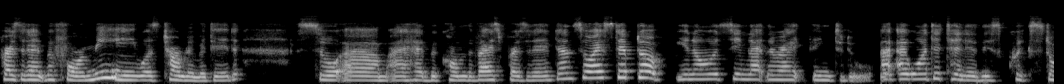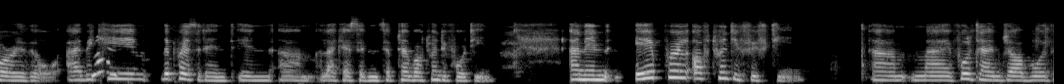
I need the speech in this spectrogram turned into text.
president before me was term limited. So um, I had become the vice president. And so I stepped up. You know, it seemed like the right thing to do. I, I want to tell you this quick story, though. I became the president in, um, like I said, in September of 2014. And in April of 2015, um, my full time job was,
